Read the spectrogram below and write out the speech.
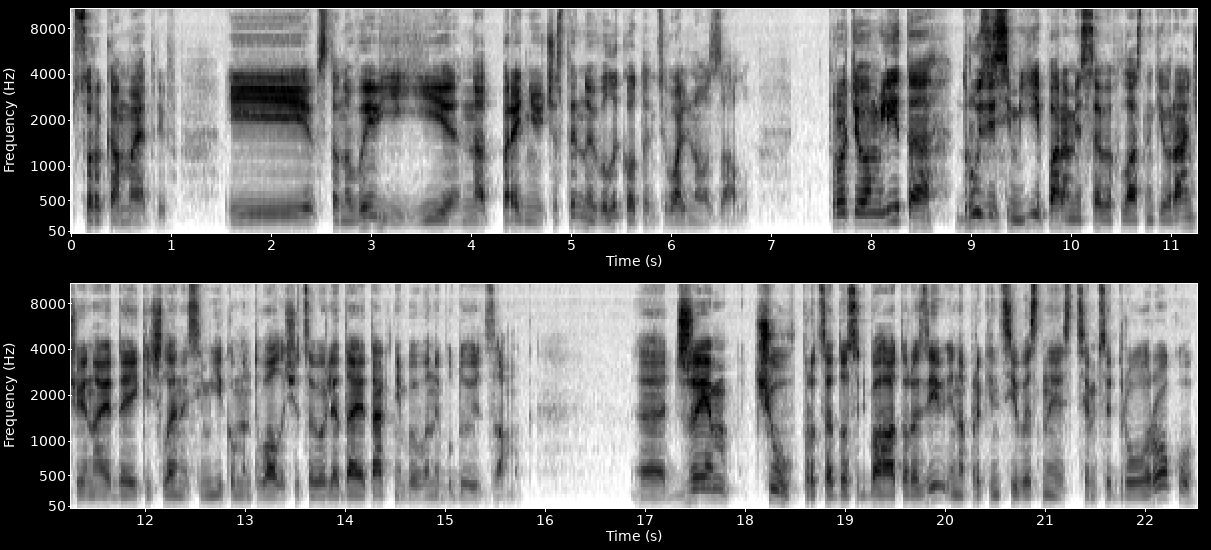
40 метрів і встановив її над передньою частиною великого танцювального залу. Протягом літа друзі сім'ї, пара місцевих власників ранчо і навіть деякі члени сім'ї коментували, що це виглядає так, ніби вони будують замок. Е, Джим чув про це досить багато разів, і наприкінці весни з 72-го року,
